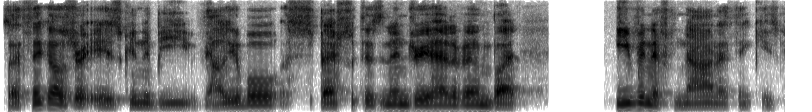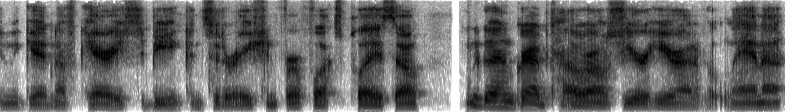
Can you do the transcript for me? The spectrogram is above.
So I think Allgeier is going to be valuable, especially if there's an injury ahead of him. But even if not, I think he's going to get enough carries to be in consideration for a flex play. So I'm going to go ahead and grab Tyler Allgeier here out of Atlanta.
